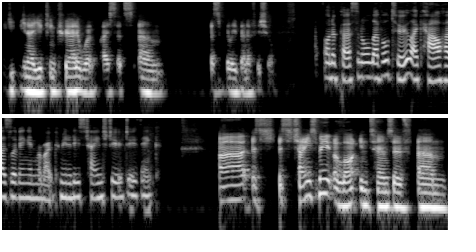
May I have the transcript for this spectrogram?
you, you know, you can create a workplace that's um, that's really beneficial. On a personal level too, like how has living in remote communities changed you? Do you think? Uh, it's it's changed me a lot in terms of, um,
